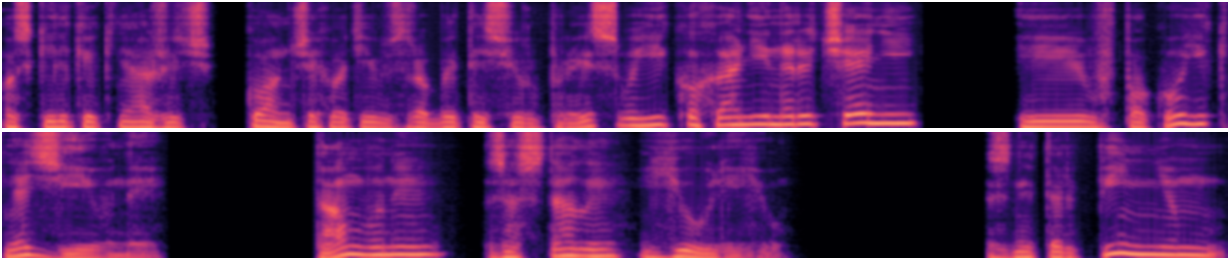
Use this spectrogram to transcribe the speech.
оскільки княжич конче хотів зробити сюрприз своїй коханій нареченій, і в покої князівни. Там вони застали Юлію. З нетерпінням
